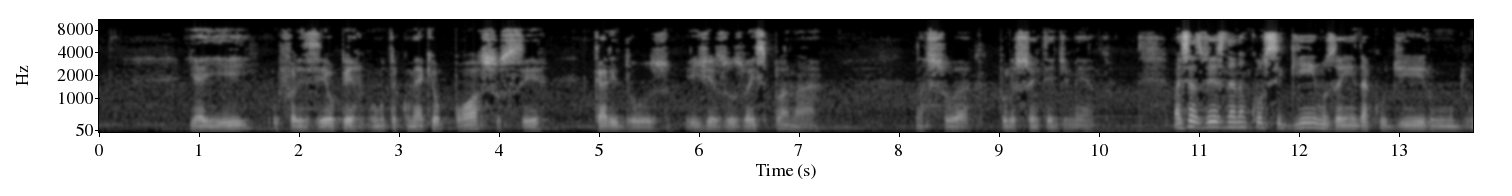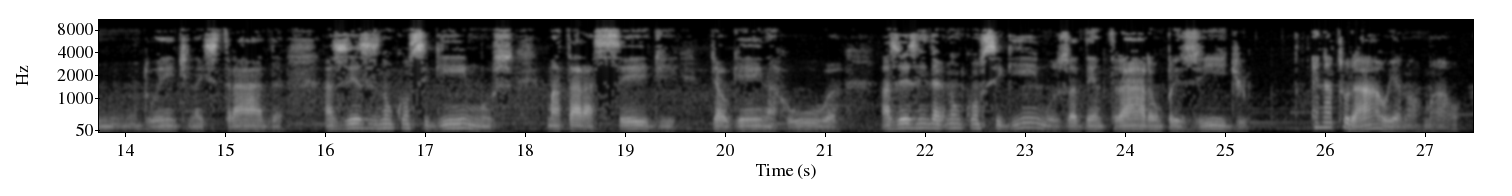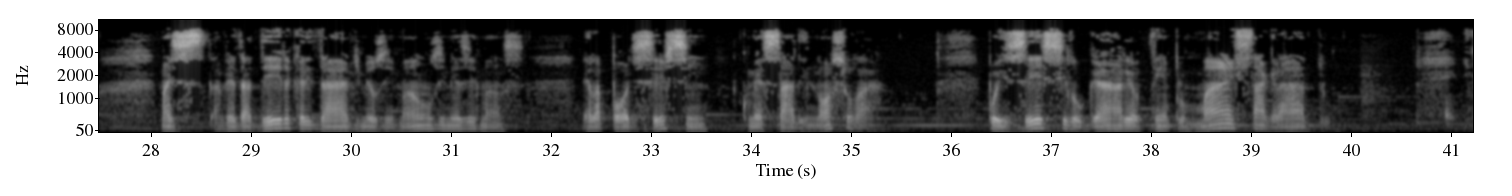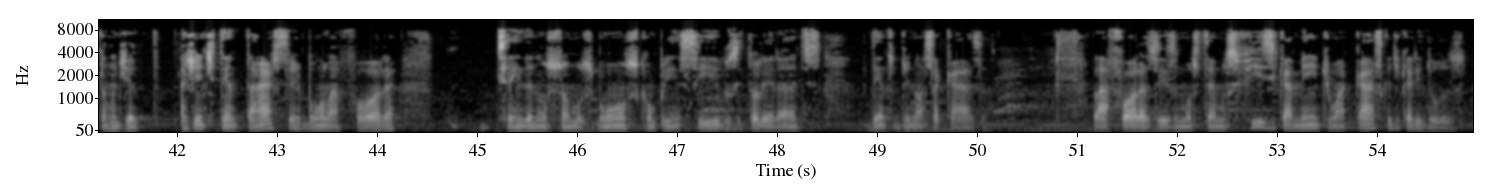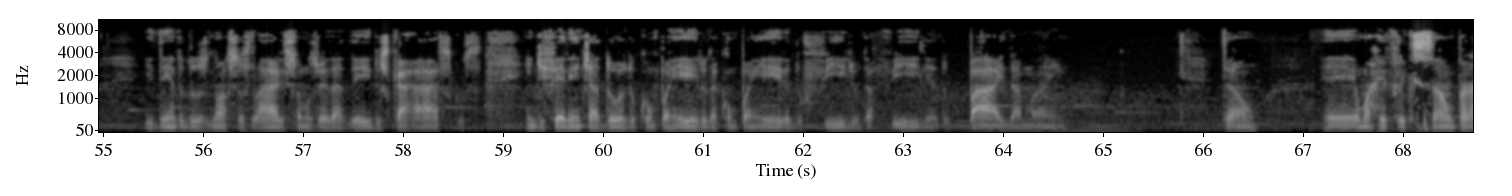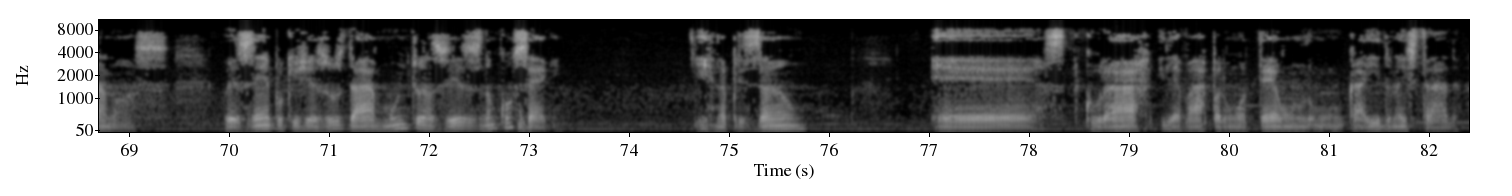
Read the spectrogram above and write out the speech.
E aí o fariseu pergunta como é que eu posso ser caridoso. E Jesus vai explanar na sua, pelo seu entendimento. Mas às vezes nós não conseguimos ainda acudir um, um, doente na estrada, às vezes não conseguimos matar a sede de alguém na rua, às vezes ainda não conseguimos adentrar a um presídio. É natural e é normal. Mas a verdadeira caridade, meus irmãos e minhas irmãs, ela pode ser sim começada em nosso lar. Pois esse lugar é o templo mais sagrado. Então, adianta a gente tentar ser bom lá fora se ainda não somos bons, compreensivos e tolerantes dentro de nossa casa. Lá fora, às vezes, mostramos fisicamente uma casca de caridoso, e dentro dos nossos lares somos verdadeiros carrascos, indiferente à dor do companheiro, da companheira, do filho, da filha, do pai, da mãe. Então, é uma reflexão para nós. O exemplo que Jesus dá, muitas vezes não conseguem. Ir na prisão, é, curar e levar para um hotel um, um caído na estrada.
